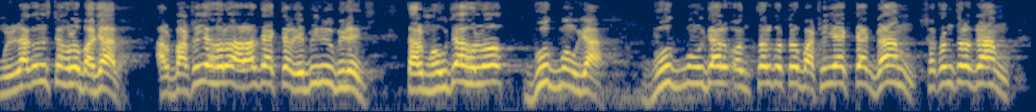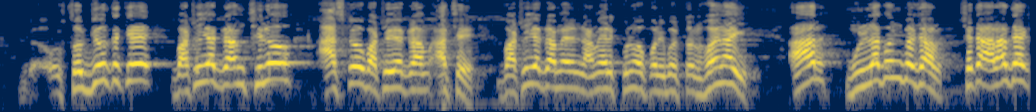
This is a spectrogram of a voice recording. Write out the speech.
মুল্লাগঞ্জটা হলো বাজার, আর বাটুইয়া হলো আলাদা একটা রেভিনিউ ভিলেজ তার মৌজা হলো বুক মৌজা। বুক মৌজার অন্তর্গত বাটুইয়া একটা গ্রাম, স্বতন্ত্র গ্রাম। সবজিও থেকে বাটুইয়া গ্রাম ছিল আজকেও বাটুইয়া গ্রাম আছে। বাটুইয়া গ্রামের নামের কোনো পরিবর্তন হয় নাই। আর মুল্লাগঞ্জ বাজার, সেটা আলাদা এক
